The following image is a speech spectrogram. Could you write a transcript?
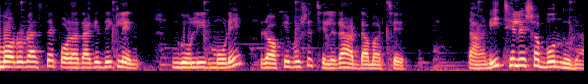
বড় রাস্তায় পড়ার আগে দেখলেন, গলির মোড়ে রকে বসে ছেলেরা আড্ডা মারছে। তারই ছেলে সব বন্ধুরা।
